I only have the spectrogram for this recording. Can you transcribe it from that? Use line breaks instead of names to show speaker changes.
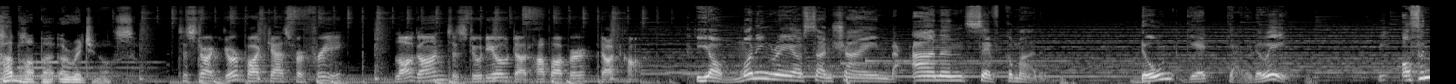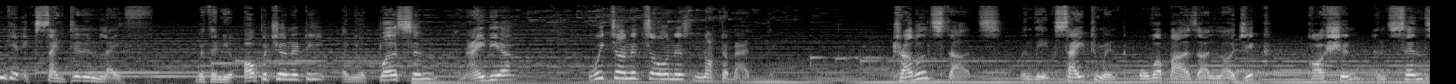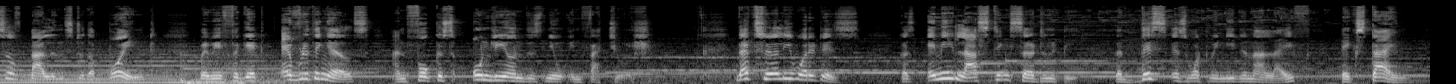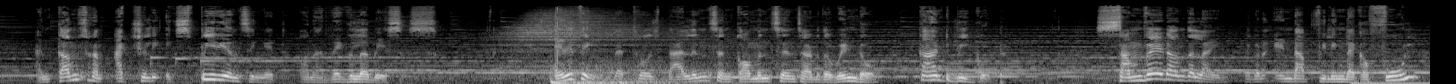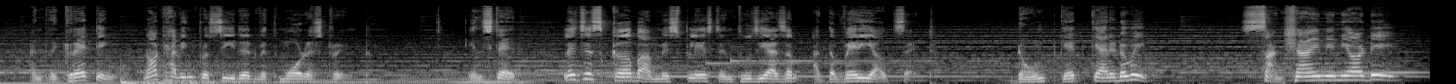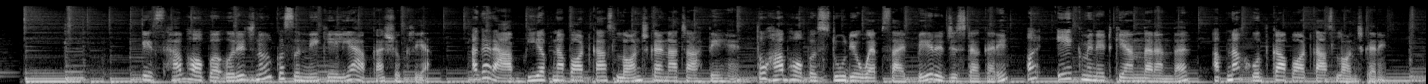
Hubhopper Originals.
To start your podcast for free, log on to studio.hubhopper.com.
Your morning ray of sunshine by Anand Sevkumaran. Don't get carried away. We often get excited in life with a new opportunity, a new person, an idea, which on its own is not a bad thing. Trouble starts when the excitement overpowers our logic, caution, and sense of balance to the point where we forget everything else and focus only on this new infatuation. That's really what it is, because any lasting certainty that this is what we need in our life takes time and comes from actually experiencing it on a regular basis. Anything that throws balance and common sense out of the window can't be good. Somewhere down the line, we're going to end up feeling like a fool and regretting not having proceeded with more restraint. Instead, let's just curb our misplaced enthusiasm at the very outset. Don't get carried away. Sunshine in your day.
इस hub hopper original को सुनने के लिए आपका शुक्रिया अगर आप भी अपना पॉडकास्ट लॉन्च करना चाहते हैं तो हब हॉपर स्टूडियो वेबसाइट पे रजिस्टर करें और एक मिनट के अंदर अंदर अपना खुद का पॉडकास्ट लॉन्च करें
